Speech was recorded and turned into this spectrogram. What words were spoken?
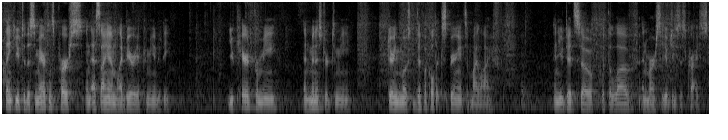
Thank you to the Samaritan's Purse and SIM Liberia community. You cared for me and ministered to me during the most difficult experience of my life and you did so with the love and mercy of Jesus Christ.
